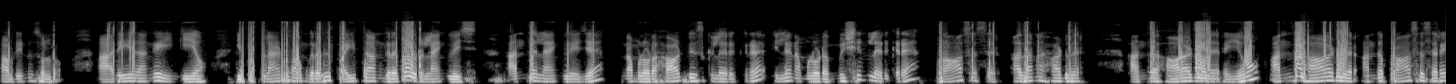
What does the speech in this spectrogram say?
அப்படின்னு சொல்றோம். அதே தாங்க இங்கேயும். இப்போ பிளாட்ஃபார்ம்ங்கிறது பைத்தான்ங்கிறது ஒரு லாங்குவேஜ் அந்த லாங்குவேஜை நம்மளோட ஹார்ட் டிஸ்கில் இருக்கிற இல்ல நம்மளோட மிஷின்ல இருக்கிற ப்ராசஸர் அதான ஹார்ட்வேர் அந்த ஹார்ட்வேரையும் அந்த ஹார்ட்வேர் அந்த ப்ராசஸரை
